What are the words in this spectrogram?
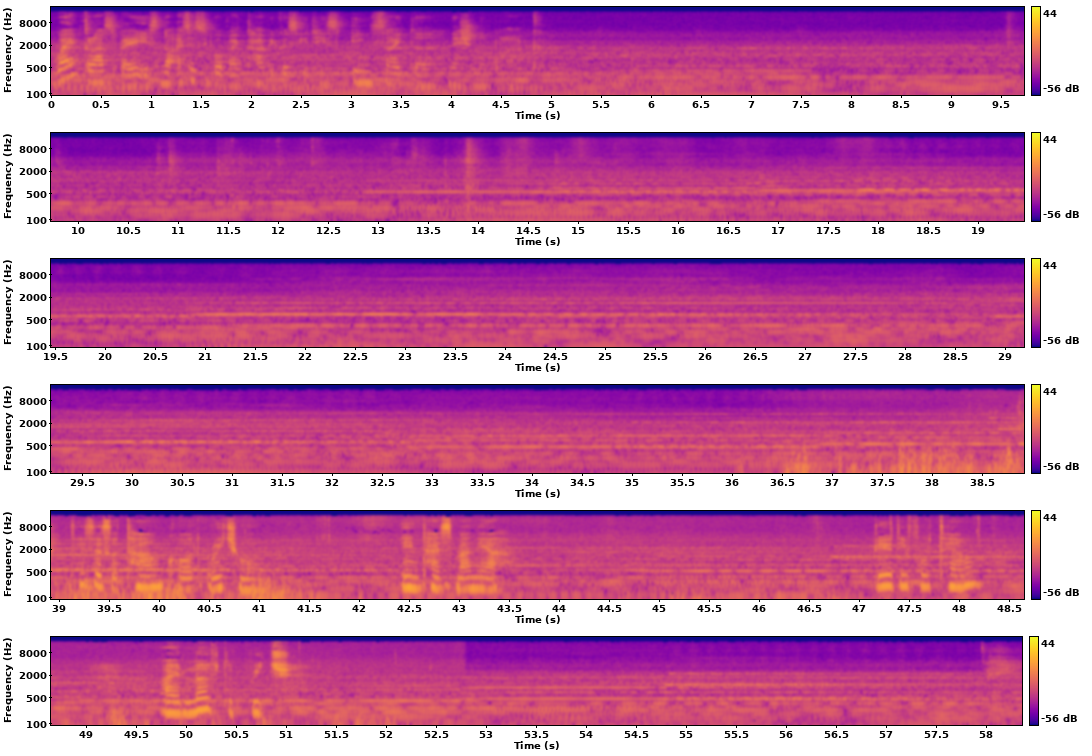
Wineglass Bay is not accessible by car because it is inside the national park. This is a town called Richmond in Tasmania. Beautiful town. I love the beach.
